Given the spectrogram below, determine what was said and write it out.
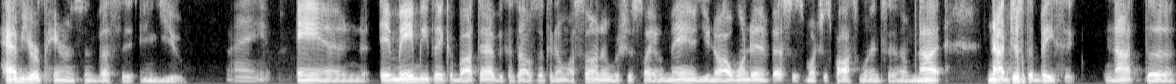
have your parents invested in you. Right. And it made me think about that because I was looking at my son and was just like, oh, man, you know, I want to invest as much as possible into him. Not not just the basic, not the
